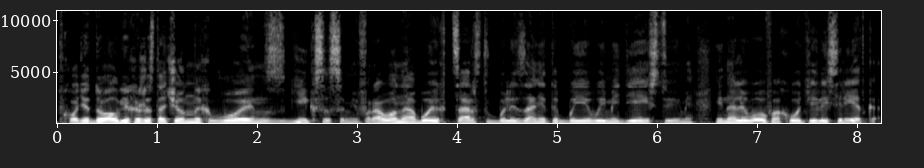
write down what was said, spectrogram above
В ходе долгих ожесточенных войн с гиксосами фараоны обоих царств были заняты боевыми действиями, и на львов охотились редко.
